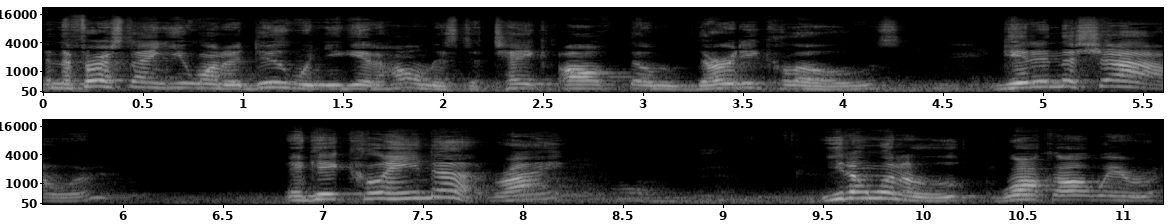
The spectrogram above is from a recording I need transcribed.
And the first thing you want to do when you get home is to take off them dirty clothes, get in the shower, and get cleaned up, right? You don't want to walk all the way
